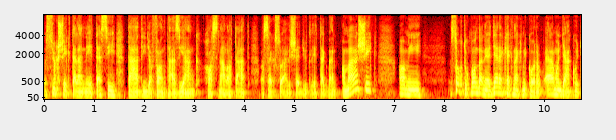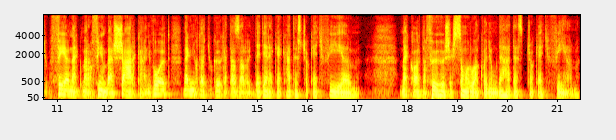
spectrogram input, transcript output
szükségtelenné teszi, tehát így a fantáziánk használatát a szexuális együttlétekben. A másik, ami Szoktuk mondani a gyerekeknek, mikor elmondják, hogy félnek, mert a filmben sárkány volt, megnyugtatjuk őket azzal, hogy de gyerekek, hát ez csak egy film. Meghalt a főhős, és szomorúak vagyunk, de hát ez csak egy film.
